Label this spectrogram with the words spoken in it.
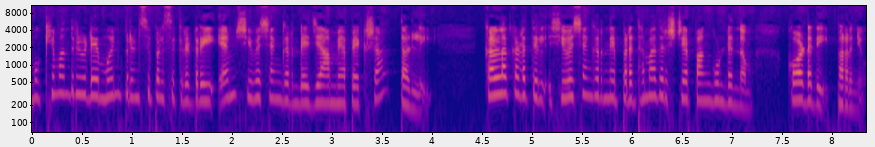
മുഖ്യമന്ത്രിയുടെ മുൻ പ്രിൻസിപ്പൽ സെക്രട്ടറി എം ശിവശങ്കറിന്റെ ജാമ്യാപേക്ഷ തള്ളി. കള്ളക്കടത്തിൽ ശിവശങ്കറിന് പ്രഥമദൃഷ്ട്യ പങ്കുണ്ടെന്നും കോടതി പറഞ്ഞു.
